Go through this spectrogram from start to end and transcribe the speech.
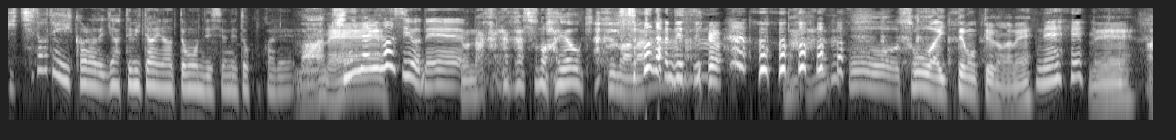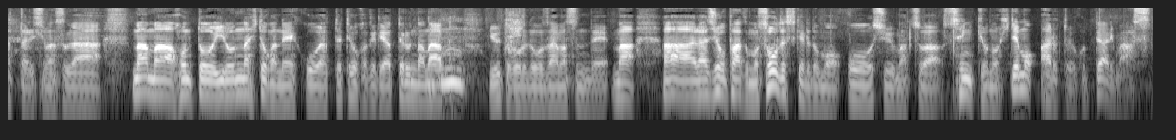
一度でいいからやってみたいなって思うんですよね、どこかで。まあね。気になりますよね。なかなかその早起きっていうのはそうなんですよ。なかなかこう、そうは言ってもっていうのがね。ね。ね。あったりしますが、まあまあ、本当いろんな人がね、こうやって手をかけてやってるんだな、というところでございますんで、うん、まああ、ラジオパークもそうですけれども、週末は選挙の日でもあるということであります。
